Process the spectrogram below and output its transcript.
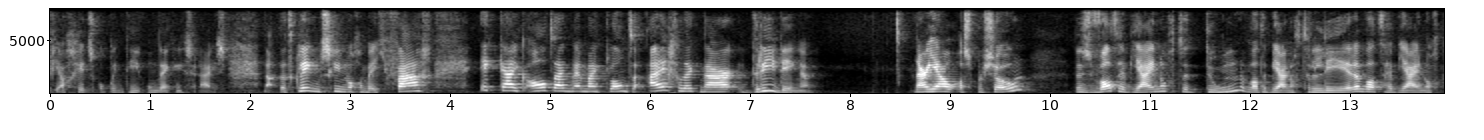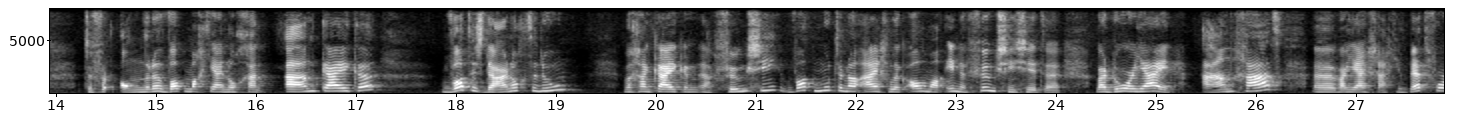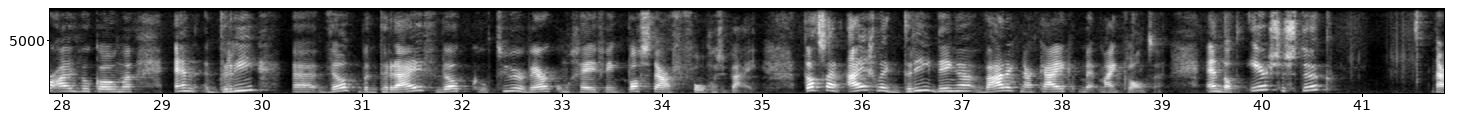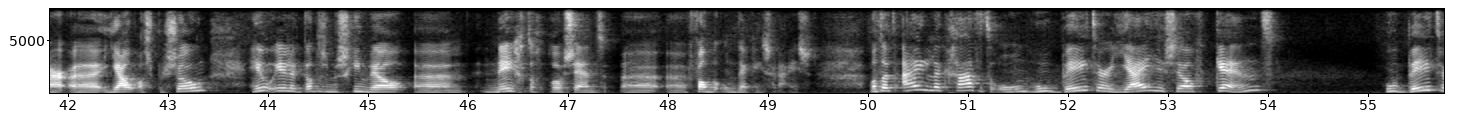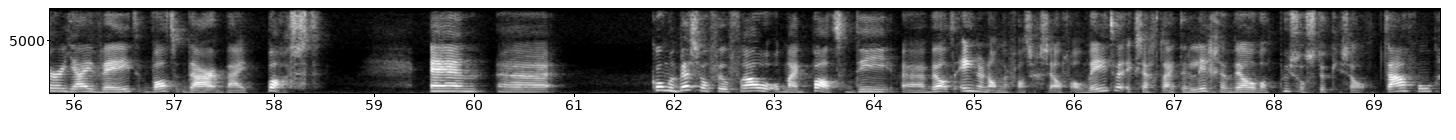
jouw gids op die ontdekkingsreis. Nou, dat klinkt misschien nog een beetje vaag. Ik kijk altijd met mijn klanten eigenlijk naar drie dingen. Naar jou als persoon. Dus wat heb jij nog te doen? Wat heb jij nog te leren? Wat heb jij nog te veranderen? Wat mag jij nog gaan aankijken? Wat is daar nog te doen? We gaan kijken naar functie. Wat moet er nou eigenlijk allemaal in een functie zitten waardoor jij aangaat, uh, waar jij graag je bed voor uit wil komen? En drie, uh, welk bedrijf, welke cultuur, werkomgeving past daar vervolgens bij? Dat zijn eigenlijk drie dingen waar ik naar kijk met mijn klanten. En dat eerste stuk, naar uh, jou als persoon, heel eerlijk, dat is misschien wel uh, 90% van de ontdekkingsreis. Want uiteindelijk gaat het om hoe beter jij jezelf kent, hoe beter jij weet wat daarbij past. En uh, komen best wel veel vrouwen op mijn pad die wel het een en ander van zichzelf al weten. Ik zeg altijd, er liggen wel wat puzzelstukjes al op tafel.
